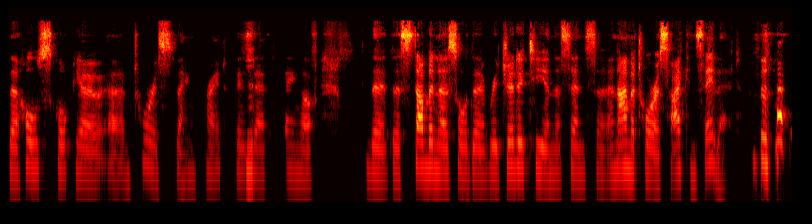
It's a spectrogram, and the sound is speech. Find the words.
the whole Scorpio um, Taurus thing, right? There's mm-hmm. that thing of the the stubbornness or the rigidity in the sense, uh, and I'm a Taurus, so I can say that.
